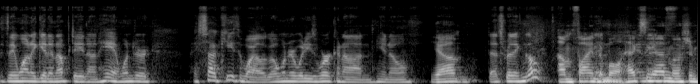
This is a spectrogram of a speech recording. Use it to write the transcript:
if they want to get an update on, hey, I wonder, I saw Keith a while ago. I wonder what he's working on. You know, yeah, that's where they can go. I'm findable. And then- and then find it.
